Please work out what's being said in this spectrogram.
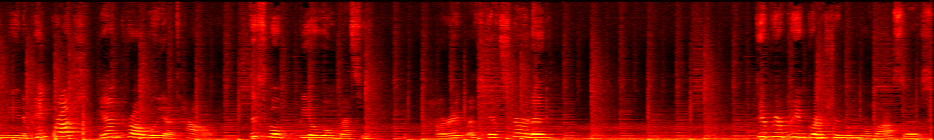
You need a paintbrush and probably a towel. This will be a little messy. Alright, let's get started. Dip your paintbrush in the molasses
